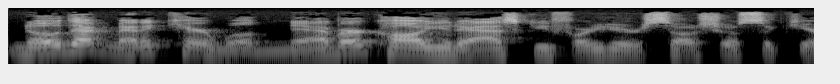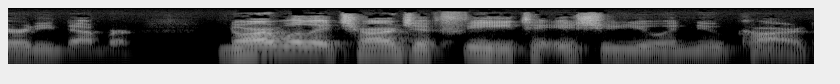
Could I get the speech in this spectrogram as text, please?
Know that Medicare will never call you to ask you for your social security number, nor will it charge a fee to issue you a new card.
